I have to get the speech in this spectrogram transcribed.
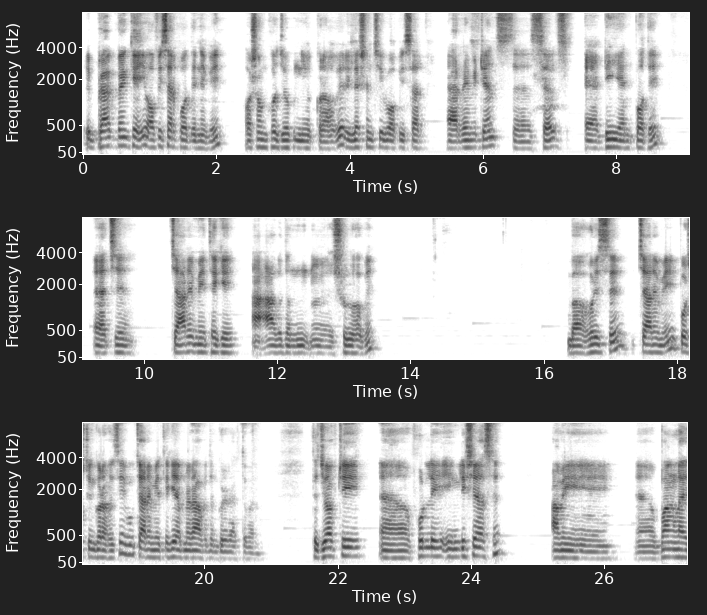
এই ব্র্যাক ব্যাংকেই অফিসার পদে নেবে। অসংখ্য যোগ নিয়োগ করা হবে। Relationship officer remittance sales D পদে। চারে মে থেকে আবেদন শুরু হবে। বা হয়েছে, চারে মে পোস্টিং করা হয়েছে এবং চারে মে থেকে আপনারা আবেদন করে রাখতে পারবেন। তো জবটি ফুললি ইংলিশে আছে। আমি বাংলায়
